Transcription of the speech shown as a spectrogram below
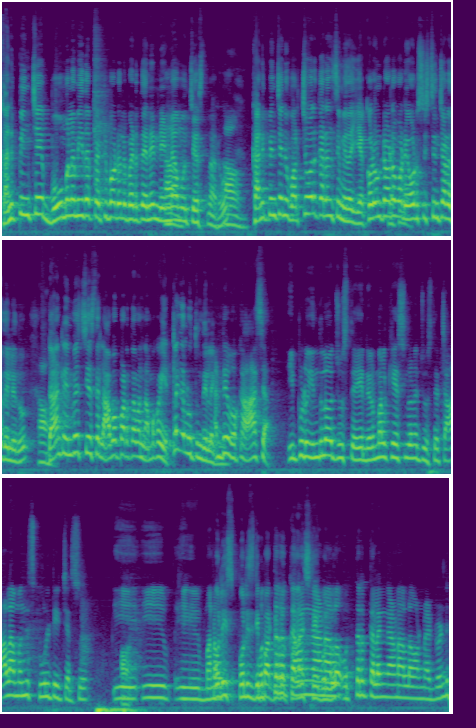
కనిపించే భూముల మీద పెట్టుబడులు పెడితేనే నిండా ముంచేస్తున్నారు. కనిపించని వర్చువల్ కరెన్సీ మీద ఎక్కడ ఉంటాడో వాడు ఎవడు సృష్టించాడో తెలియదు. దాంట్లో ఇన్వెస్ట్ చేస్తే లాభపడతామని నమ్మకం ఎట్లా కలుగుతుంది? అంటే ఒక ఆశ. ఇప్పుడు ఇందులో చూస్తే నిర్మల్ కేసులోనే చూస్తే చాలా మంది స్కూల్ టీచర్స్ ఈ ఈ ఈ మన పోలీస్ పోలీస్ ఉత్తర తెలంగాణలో ఉత్తర తెలంగాణలో ఉన్నటువంటి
